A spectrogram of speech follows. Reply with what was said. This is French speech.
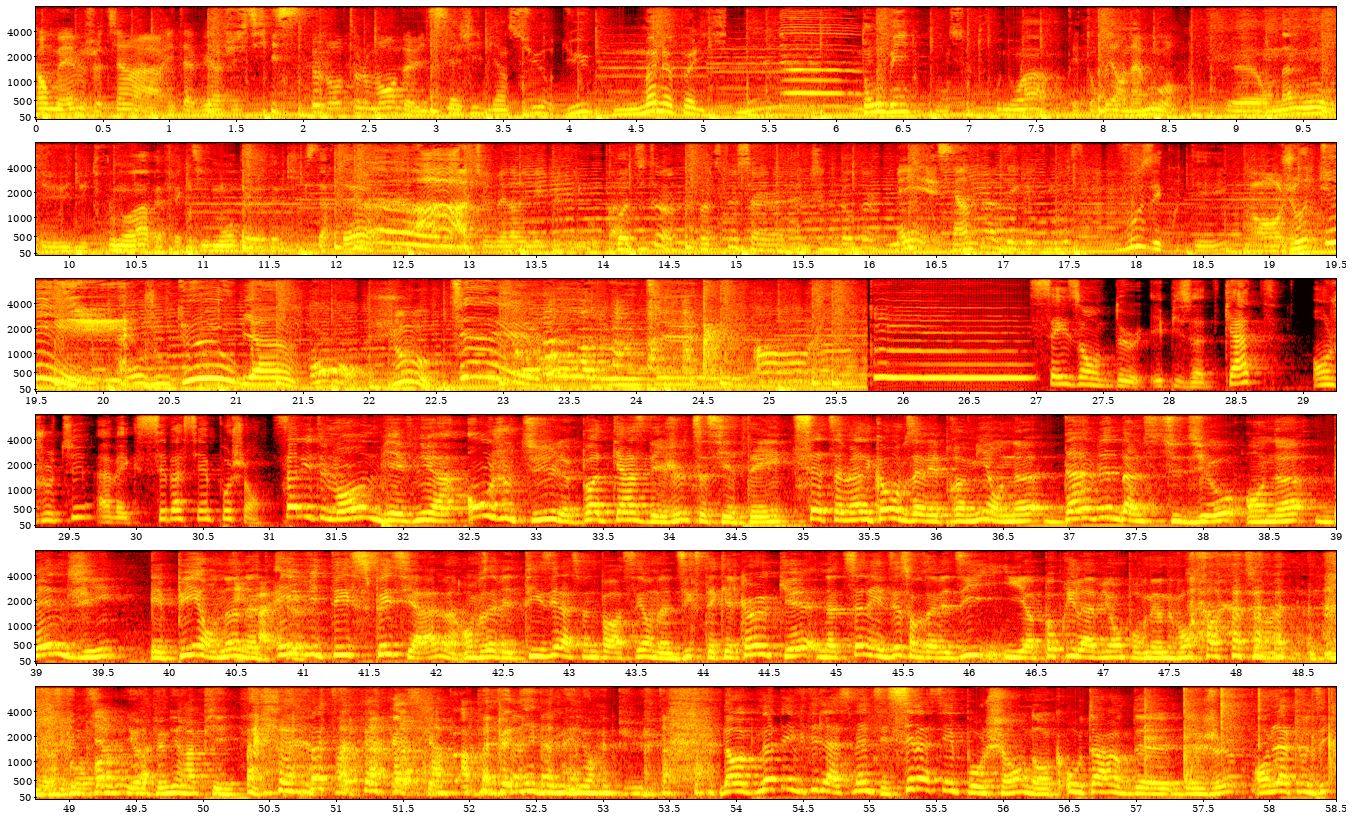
quand même, je tiens à rétablir justice devant tout le monde Il s'agit bien sûr du Monopoly. Tombé dans ce trou noir, T'es tombé en amour. euh, en amour du, du trou noir effectivement de, de Kickstarter. Ah, tu le mets dans une équipe ou pas Pas du tout, pas du tout, c'est un engine builder. Mais c'est un peu un aussi. Vous écoutez En joues-tu On joue-tu ou bien? Joue Saison 2, épisode 4. On joue-tu avec Sébastien Pochon. Salut tout le monde, bienvenue à On joue-tu, le podcast des jeux de société. Cette semaine, comme on vous avait promis, on a David dans le studio, on a Benji, et puis on a Et notre invité spécial. On vous avait teasé la semaine passée, on a dit que c'était quelqu'un que notre seul indice, on vous avait dit, il a pas pris l'avion pour venir nous voir. Il aurait pu venir à pied. un, peu- un peu pénible, mais il aurait pu. donc notre invité de la semaine, c'est Sébastien Pochon, donc auteur de, de jeux. On l'applaudit.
